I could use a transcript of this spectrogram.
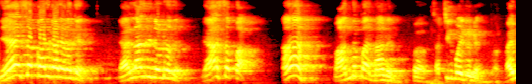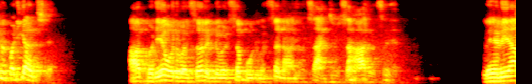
ஏசப்பா இருக்காது எனக்கு. எல்லாத்தையும் சொல்றது. ஏசப்பா. ஆ வந்தப்பா நானு. இப்ப சர்ச்சுக்கு போயிட்டு இருக்கேன். பைபிள் படிக்க ஆரம்பிச்சிட்டேன். அப்படியே ஒரு வருஷம் ரெண்டு வருஷம் மூணு வருஷம் நாலு வருஷம் அஞ்சு வருஷம் ஆறு வருஷம். இல்லையா?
